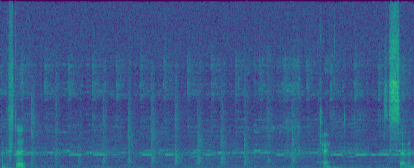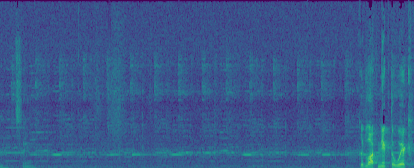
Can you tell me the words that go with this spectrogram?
Understood? Okay. There's a 7. Let's see. Good luck, Nick the Wick.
